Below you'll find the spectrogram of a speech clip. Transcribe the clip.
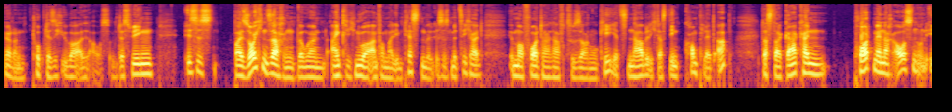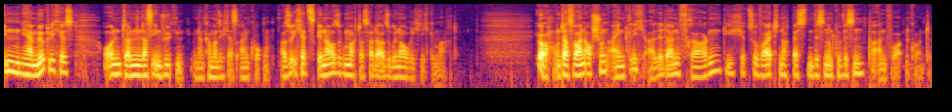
ja, dann tobt er sich überall aus. Und deswegen ist es bei solchen Sachen, wenn man eigentlich nur einfach mal eben testen will, ist es mit Sicherheit immer vorteilhaft zu sagen, okay, jetzt nabel ich das Ding komplett ab, dass da gar kein Port mehr nach außen und innen her möglich ist und dann lass ihn wüten und dann kann man sich das angucken. Also ich hätte es genauso gemacht, das hat er also genau richtig gemacht. Ja, und das waren auch schon eigentlich alle deine Fragen, die ich jetzt soweit nach bestem Wissen und Gewissen beantworten konnte.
